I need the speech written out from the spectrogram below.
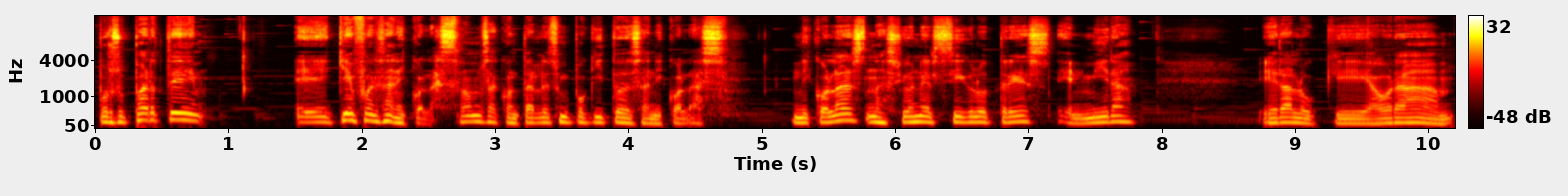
Por su parte, eh, ¿quién fue San Nicolás? Vamos a contarles un poquito de San Nicolás. Nicolás nació en el siglo III en Mira. Era lo que ahora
